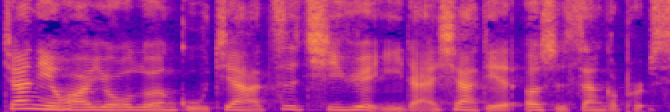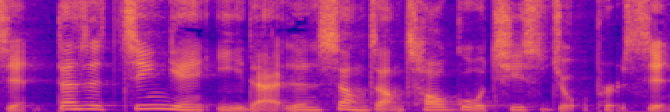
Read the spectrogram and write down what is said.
嘉年华邮轮股价自七月以来下跌二十三个 percent，但是今年以来仍上涨超过七十九个 percent。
